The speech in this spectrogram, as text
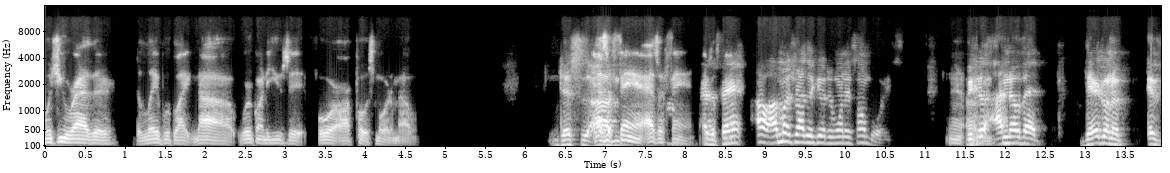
would you rather the label like, nah, we're going to use it for our postmortem album? This as um, a fan, as a fan, as a fan. Oh, I'd much rather give it to one of his homeboys yeah, because okay. I know that they're gonna. If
